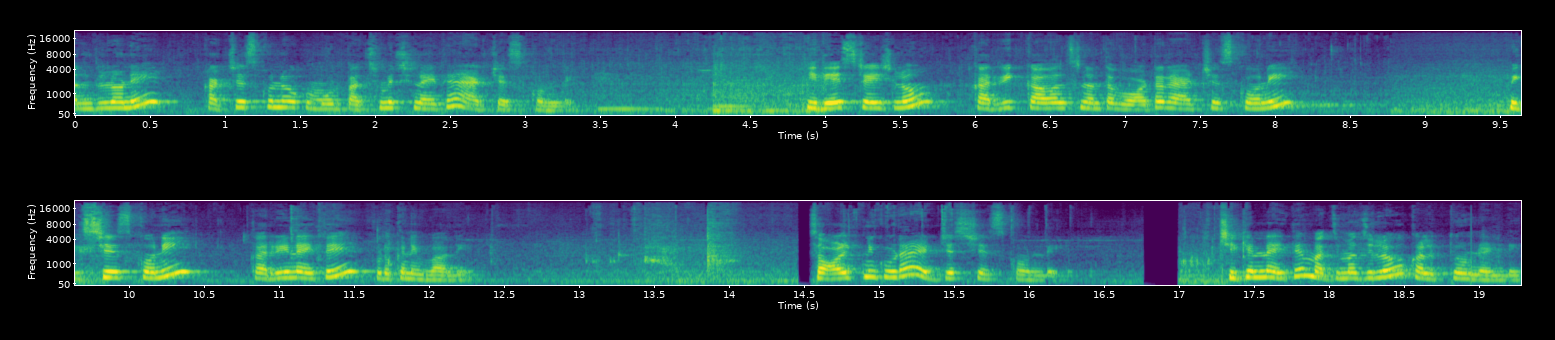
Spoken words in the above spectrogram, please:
అందులోనే కట్ చేసుకున్న ఒక మూడు పచ్చిమిర్చిని అయితే యాడ్ చేసుకోండి. ఇదే స్టేజ్లో కర్రీకి కావాల్సినంత వాటర్ యాడ్ చేసుకొని మిక్స్ చేసుకొని కర్రీని అయితే ఉడకనివ్వాలి. సాల్ట్ని కూడా అడ్జస్ట్ చేసుకోండి. చికెన్ అయితే మధ్య మధ్యలో కలుపుతూ ఉండండి.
